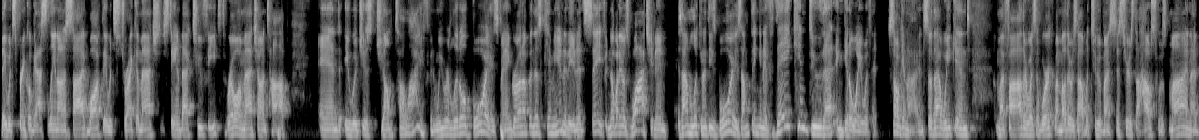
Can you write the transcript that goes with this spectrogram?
They would sprinkle gasoline on a sidewalk. They would strike a match, stand back two feet, throw a match on top. and it would just jump to life. And we were little boys, man, growing up in this community and it's safe and nobody was watching. And as I'm looking at these boys, I'm thinking if they can do that and get away with it, so can I. And so that weekend, my father was at work. My mother was out with two of my sisters. The house was mine. I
